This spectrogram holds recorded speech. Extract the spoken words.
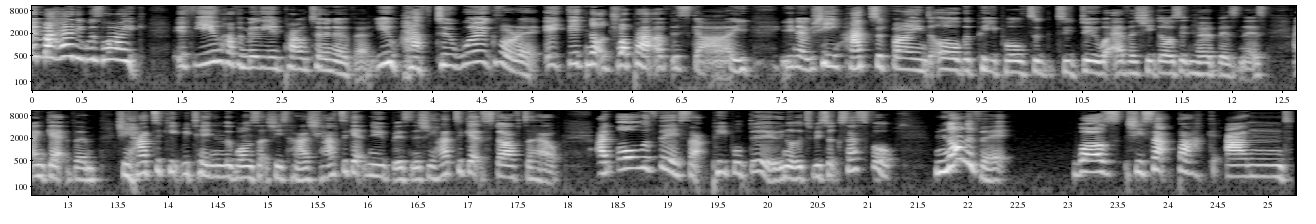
in my head it was like if you have a million pound turnover, you have to work for it. It did not drop out of the sky. You know, she had to find all the people to, to do whatever she does in her business and get them. She had to keep retaining the ones that she's had. She had to get new business. She had to get staff to help. And all of this that people do in order to be successful, none of it was she sat back and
